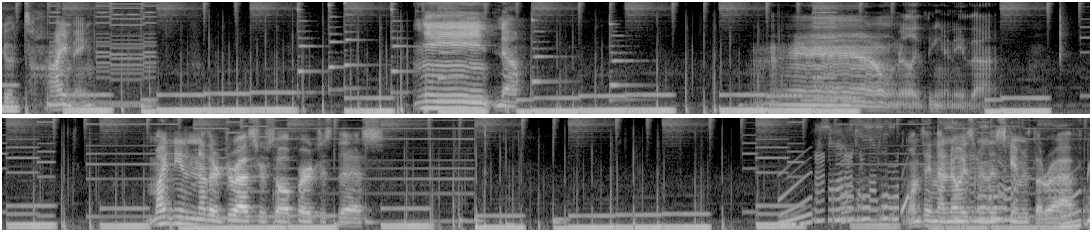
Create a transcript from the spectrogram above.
good timing. No. Mm, I don't really think I need that. Might need another dresser, so I'll purchase this. Thing that annoys me in this game is the raft.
